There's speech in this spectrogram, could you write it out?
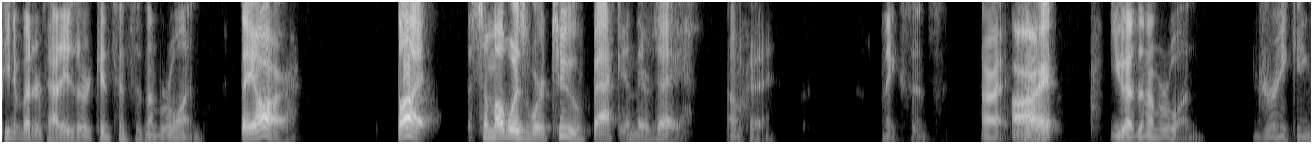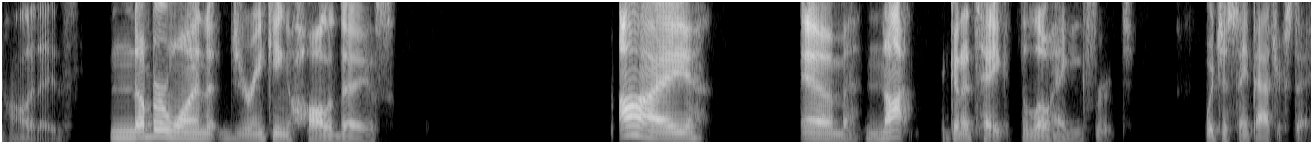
peanut butter patties are consensus number one. They are, but Samoa's were too back in their day. Okay. Makes sense. All right. All so right. You have the number one drinking holidays. Number one drinking holidays. I am not gonna take the low hanging fruit, which is St. Patrick's Day.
